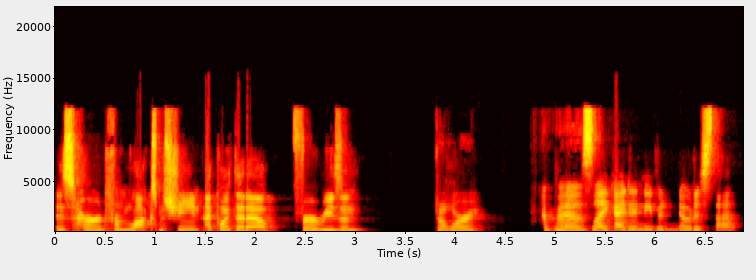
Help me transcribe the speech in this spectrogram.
is heard from Locke's machine. I point that out for a reason. Don't worry. I was like, I didn't even notice that.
